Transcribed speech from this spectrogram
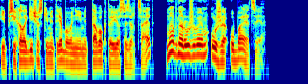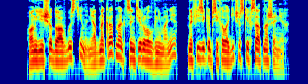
и психологическими требованиями того, кто ее созерцает, мы обнаруживаем уже у Боэция. Он еще до Августина неоднократно акцентировал внимание на физико-психологических соотношениях,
